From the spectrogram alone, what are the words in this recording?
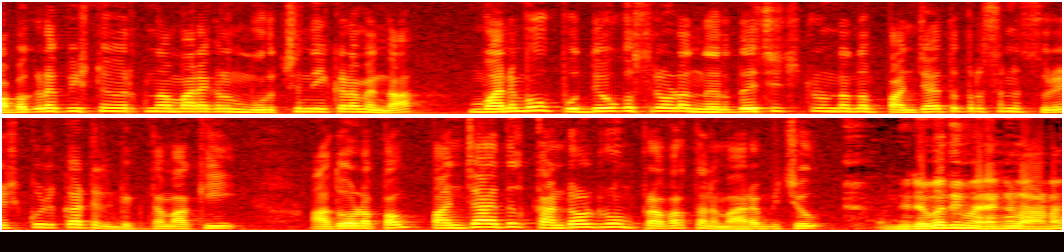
അപകട ഭീഷണി ഉയർത്തുന്ന മരങ്ങൾ മുറിച്ചു നീക്കണമെന്ന വനംവകുപ്പ് ഉദ്യോഗസ്ഥരോട് നിർദ്ദേശിച്ചിട്ടുണ്ടെന്നും പഞ്ചായത്ത് പ്രസിഡന്റ് സുരേഷ് കുഴിക്കാട്ടിൽ വ്യക്തമാക്കി. അതോടൊപ്പം പഞ്ചായത്തിൽ കൺട്രോൾ റൂം പ്രവർത്തനം ആരംഭിച്ചു. നിരവധി മരങ്ങളാണ്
